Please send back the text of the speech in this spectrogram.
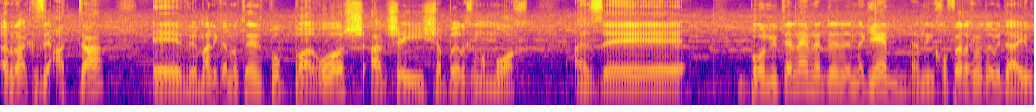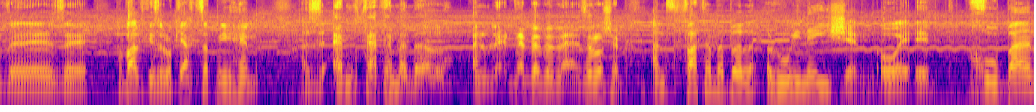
רק זה עתה. אה, ומליקה נותנת פה בראש עד שישבר לכם המוח. אז אה, בואו ניתן להם לנגן, אני חופר לכם יותר מדי, וזה חבל, כי זה לוקח קצת מהם. אז Unfathomable, זה לא שם, Unfathomable Ruination, או אה, חורבן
